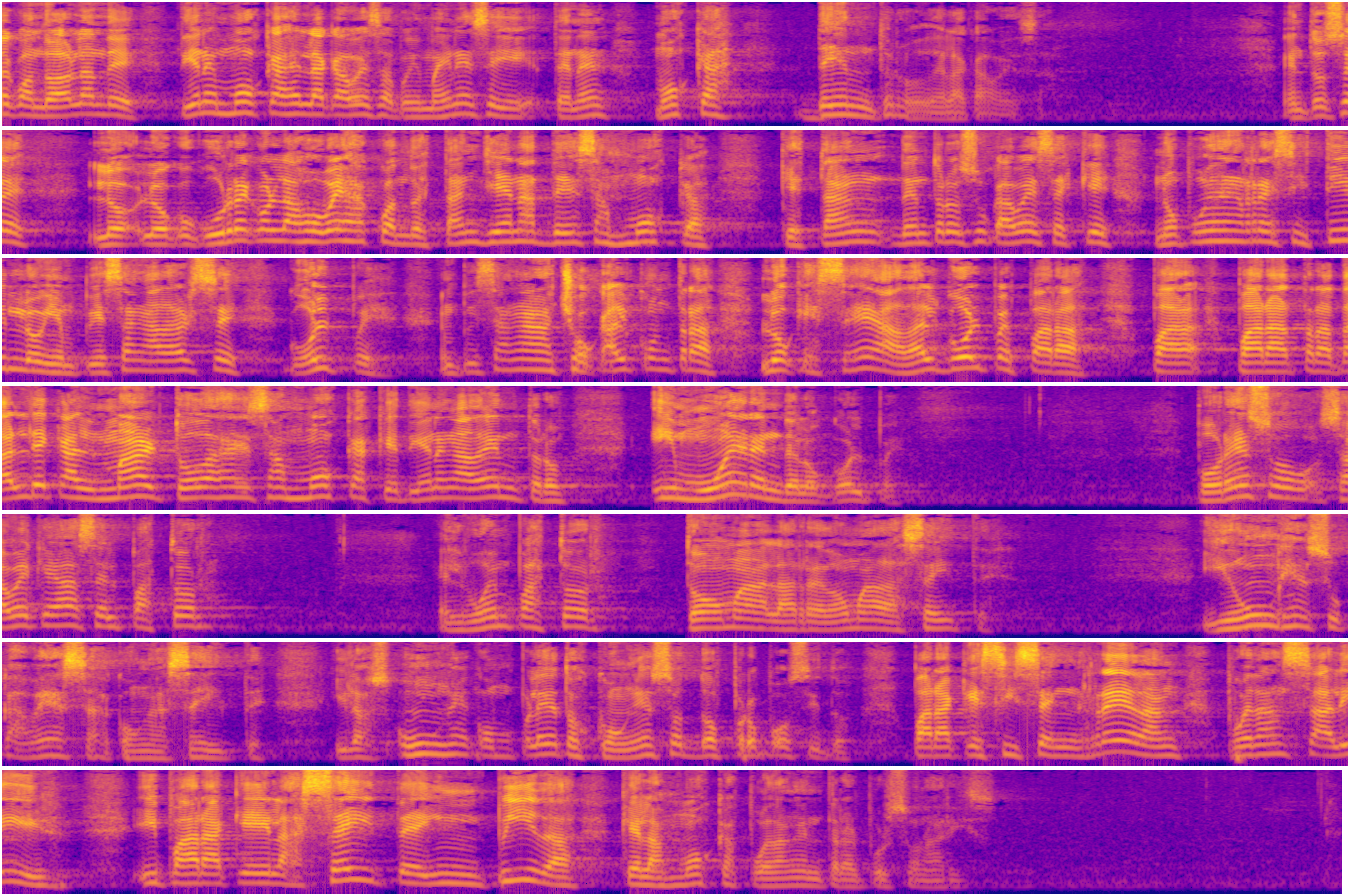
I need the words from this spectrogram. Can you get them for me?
cuando hablan de tienes moscas en la cabeza, pues imagínense tener moscas dentro de la cabeza. Entonces, lo, que ocurre con las ovejas cuando están llenas de esas moscas que están dentro de su cabeza es que no pueden resistirlo y empiezan a darse golpes, empiezan a chocar contra lo que sea, a dar golpes para, para, para tratar de calmar todas esas moscas que tienen adentro y mueren de los golpes. Por eso, ¿sabe qué hace el pastor? El buen pastor toma la redoma de aceite y unge su cabeza con aceite y los unge completos con esos dos propósitos, para que si se enredan puedan salir y para que el aceite impida que las moscas puedan entrar por su nariz.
